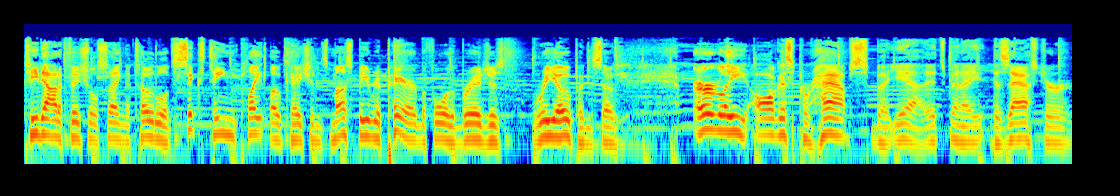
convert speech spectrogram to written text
TDOT officials saying a total of 16 plate locations must be repaired before the bridge is reopened. So early August, perhaps, but yeah, it's been a disaster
